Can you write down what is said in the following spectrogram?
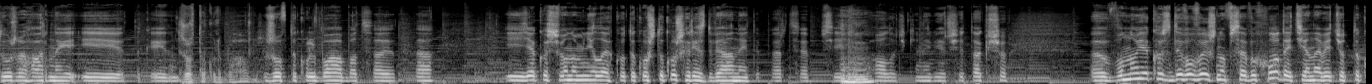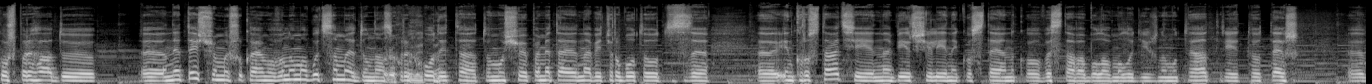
Дуже гарний і такий Жовта кульбаба. жовта кульбаба. Це та. І якось воно мені легко, також також різдвяний тепер це всі Мгм. галочки на вірші. Так що е, воно якось дивовижно все виходить. Я навіть от також пригадую. е, Не те, що ми шукаємо, воно, мабуть, саме до нас Приходить, приходить, та, тому що я пам'ятаю навіть роботу от з е, інкрустації на вірші Ліни Костенко. Вистава була в молодіжному театрі, то теж е,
